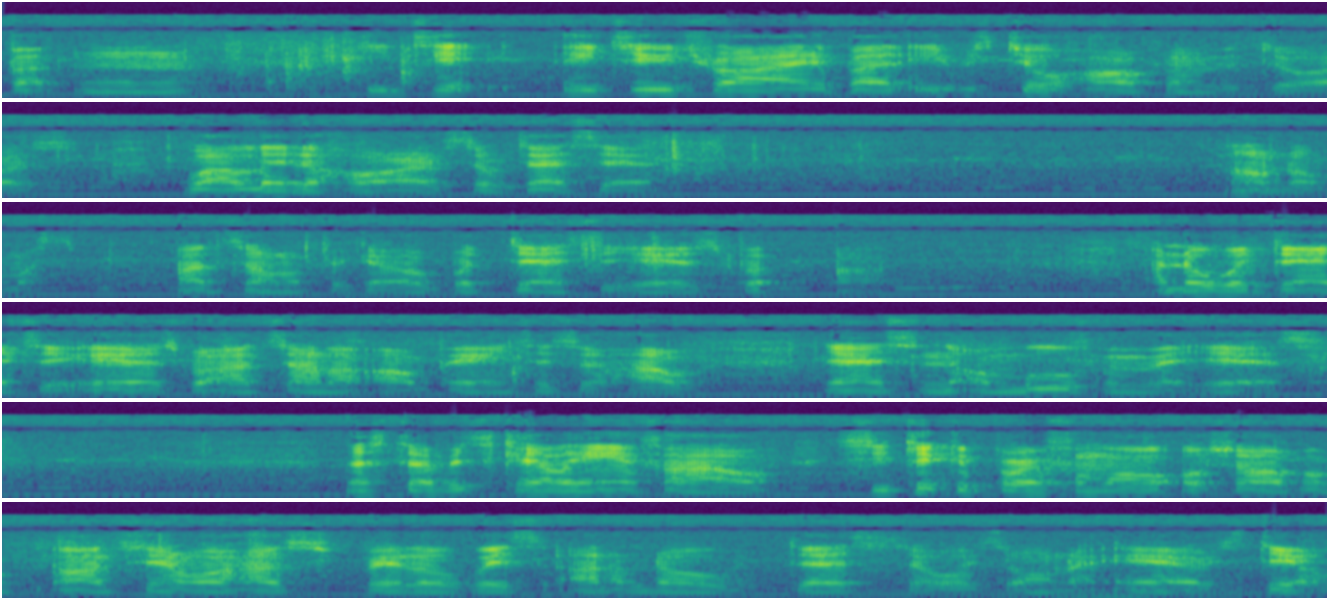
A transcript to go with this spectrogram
but mm, he t he too tried but it was too hard for him to do it well a little hard so that's it I don't know much I just don't figure out what dance it is but uh, I know what dance it is but I'm trying to um, pay attention to how dancing or movement is Next up is Kelly and Val. She took a break from all Osaka on General Hospital, which I don't know if that's it's on the air still.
